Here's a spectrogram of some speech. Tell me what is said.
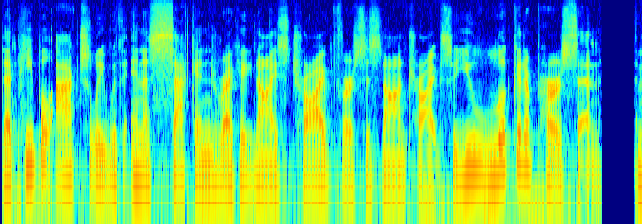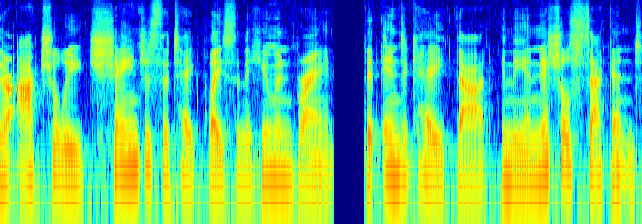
that people actually within a second recognize tribe versus non tribe. So you look at a person and there are actually changes that take place in the human brain that indicate that in the initial second,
